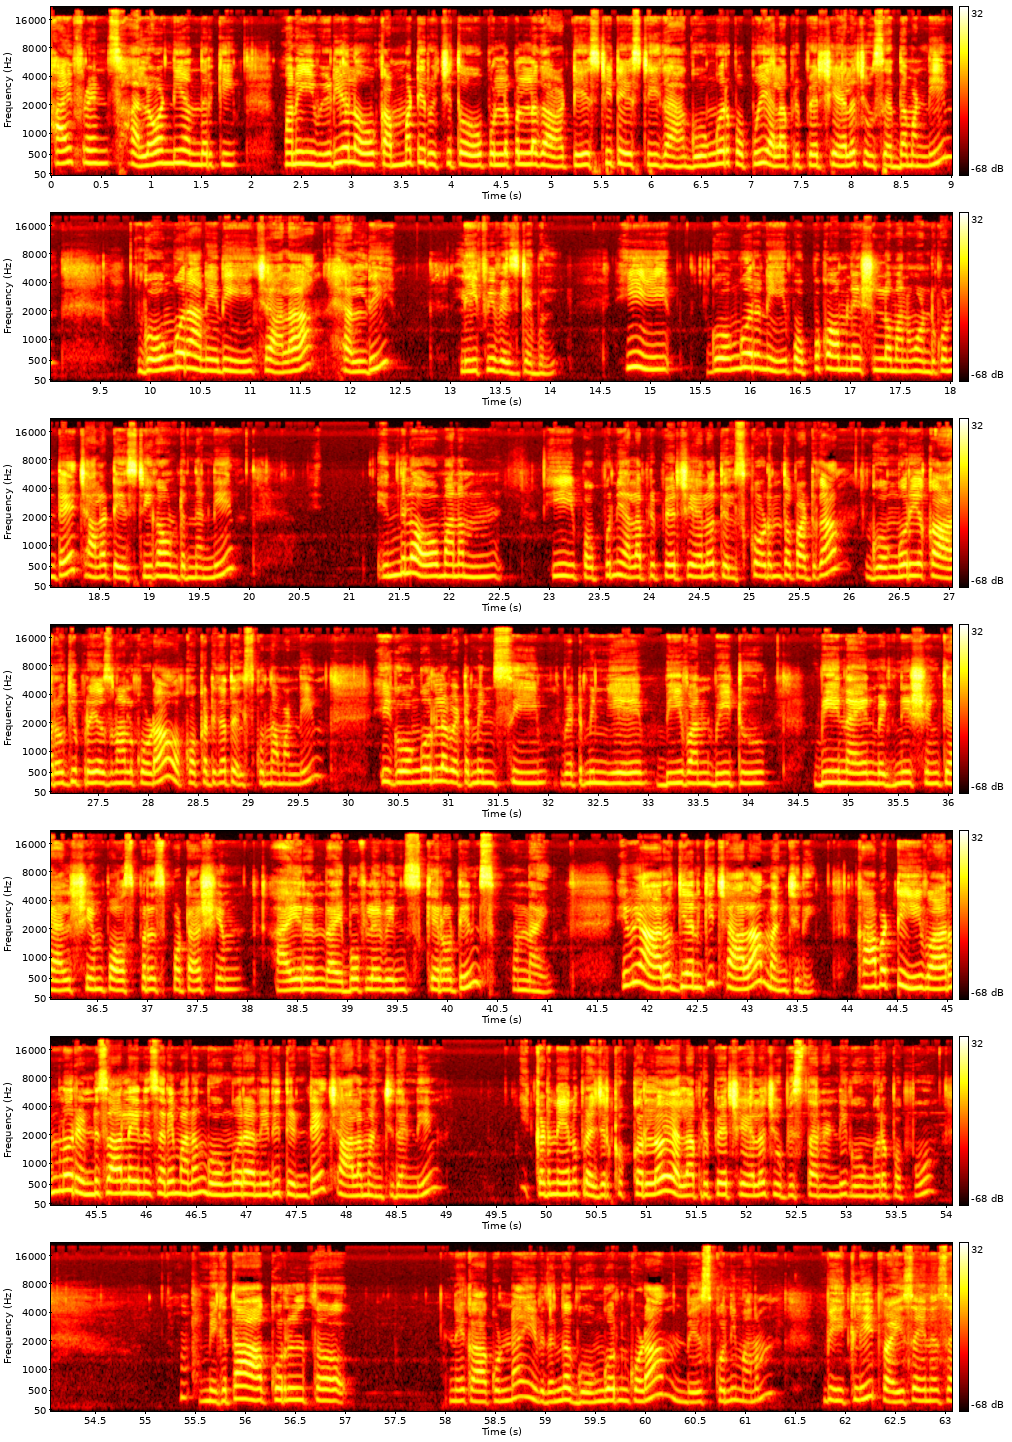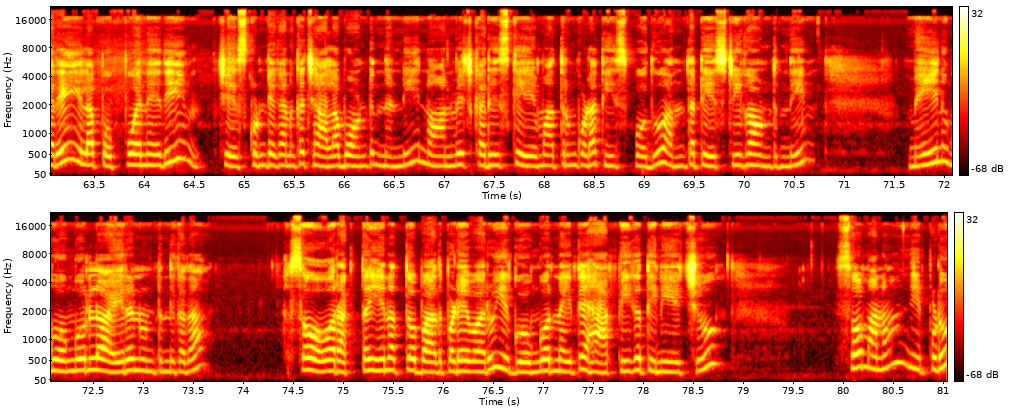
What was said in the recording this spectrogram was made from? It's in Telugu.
హాయ్ ఫ్రెండ్స్ హలో అండి అందరికీ. మన ఈ వీడియోలో కమ్మటి రుచితో పుల్ల పుల్లగా టేస్టీ టేస్టీగా గోంగూర పప్పు ఎలా ప్రిపేర్ చేయాలో చూసేద్దామండి. గోంగూర అనేది చాలా హెల్దీ లీఫీ వెజిటేబుల్. ఈ గోంగూరని పప్పు కాంబినేషన్లో మనం వండుకుంటే చాలా టేస్టీగా ఉంటుందండి. ఇందులో మనం ఈ పప్పుని ఎలా ప్రిపేర్ చేయాలో తెలుసుకోవడంతో పాటుగా గోంగూర యొక్క ఆరోగ్య ప్రయోజనాలు కూడా ఒక్కొక్కటిగా తెలుసుకుందామండి. ఈ గోంగూరలో vitamin C vitamin A B one B two B nine magnesium calcium phosphorus potassium iron riboflavins carotenes ఉన్నాయి. ఇవి ఆరోగ్యానికి చాలా మంచిది. కాబట్టి వారంలో రెండుసార్లు అయినా సరే మనం గోంగూర అనేది తింటే చాలా మంచిదండి. ఇక్కడ నేను ప్రెషర్ కుక్కర్లో ఎలా ప్రిపేర్ చేయాలో చూపిస్తానండి గోంగూర పప్పు. మిగతా ఆకుకూరలతోనే కాకుండా ఈ విధంగా గోంగూరను కూడా వేసుకొని మనం వీక్లీ ట్వైస్ అయినా సరే ఇలా పప్పు అనేది చేసుకుంటే కనుక చాలా బాగుంటుందండి. నాన్ వెజ్ కర్రీస్కి ఏమాత్రం కూడా తీసిపోదు. అంత టేస్టీగా ఉంటుంది. మెయిన్ గోంగూరలో ఐరన్ ఉంటుంది కదా. సో రక్తహీనతతో బాధపడేవారు ఈ గోంగూరను అయితే హ్యాపీగా తినేయచ్చు. సో మనం ఇప్పుడు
